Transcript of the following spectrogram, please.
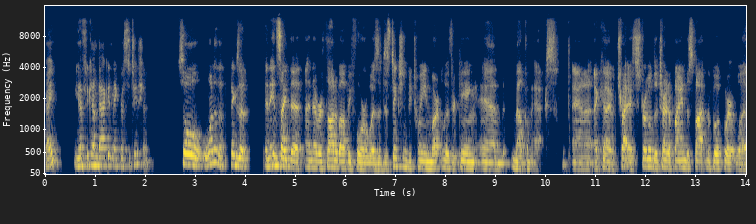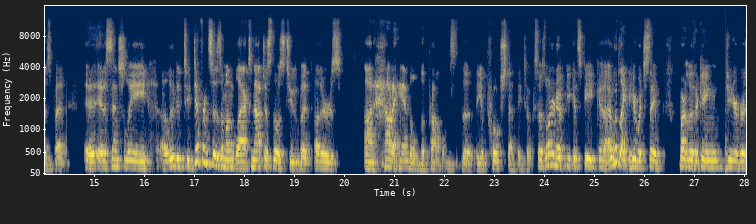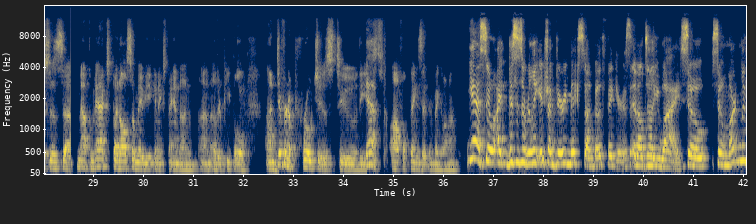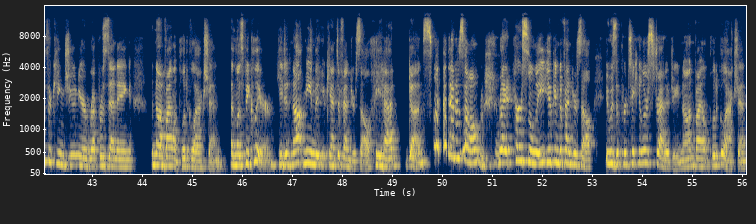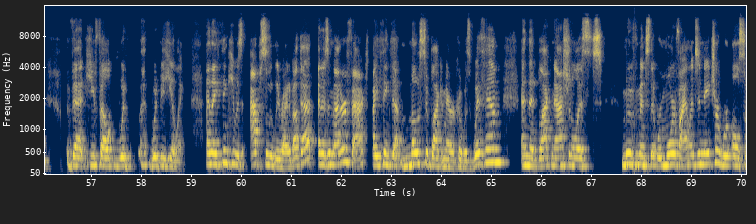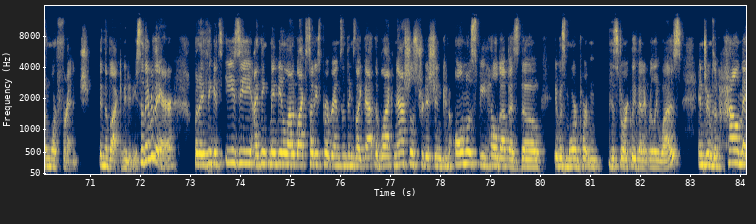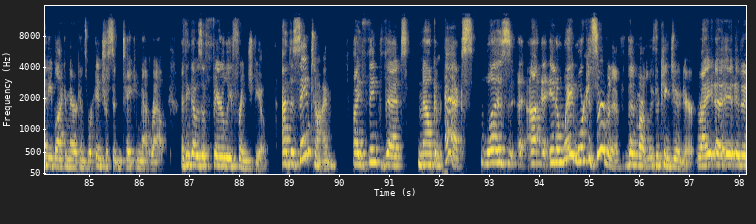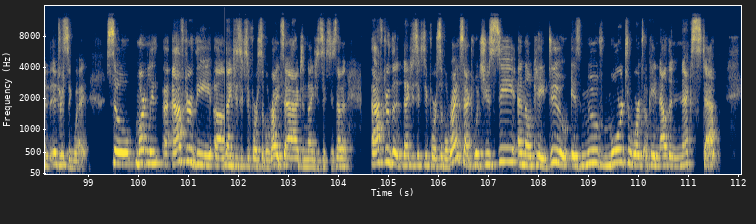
right you have to come back and make restitution So one of the things that an insight that I never thought about before was a distinction between Martin Luther King and Malcolm X. And I try I struggled to try to find the spot in the book where it was, but it, it essentially alluded to differences among blacks, not just those two, but others on how to handle the problems, the the approach that they took. So I was wondering if you could speak. Uh, I would like to hear what you say, Martin Luther King Jr. versus uh, Malcolm X, but also maybe you can expand on on other people on different approaches to these Yeah. awful things that have been going on. Yeah, so I this is a really interesting. I'm very mixed on both figures, and I'll tell you why. So, so Martin Luther King Jr. representing nonviolent political action, and let's be clear, he did not mean that you can't defend yourself. He had guns in his home, right? Personally, you can defend yourself. It was a particular strategy, nonviolent political action, that he felt would would be healing. And I think he was absolutely right about that. And as a matter of fact, I think that most of Black America was with him and that Black nationalists movements that were more violent in nature were also more fringe in the Black community. So they were there. But I think it's easy. I think maybe in a lot of Black studies programs and things like that, the Black nationalist tradition can almost be held up as though it was more important historically than it really was in terms of how many Black Americans were interested in taking that route. I think that was a fairly fringe view. At the same time, I think that Malcolm X was, uh, in a way, more conservative than Martin Luther King Jr., right? Uh, in, in an interesting way. So, Martin, Lu- uh, after the uh, 1964 Civil Rights Act and 1967, after the 1964 Civil Rights Act, what you see MLK do is move more towards okay, now the next step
